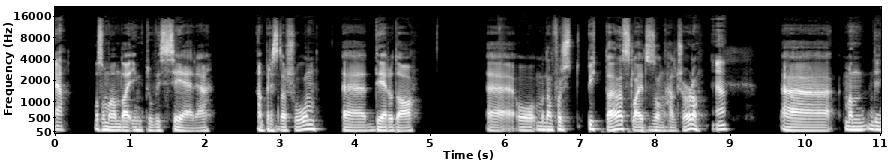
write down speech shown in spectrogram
Ja. Og så må de da improvisere en presentasjon eh, der og da. Eh, og, men de får bytta slides og sånn helt sjøl, da. Ja. Eh, men det,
